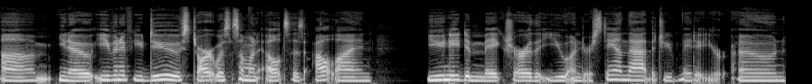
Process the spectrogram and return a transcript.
Um, you know, even if you do start with someone else's outline, you need to make sure that you understand that, that you've made it your own.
